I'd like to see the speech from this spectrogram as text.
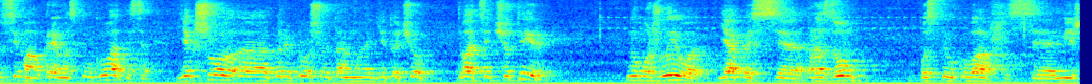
з усіма окремо спілкуватися. Якщо, е, перепрошую, там діточок 24, ну можливо, якось е, разом поспілкувавшись е, між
